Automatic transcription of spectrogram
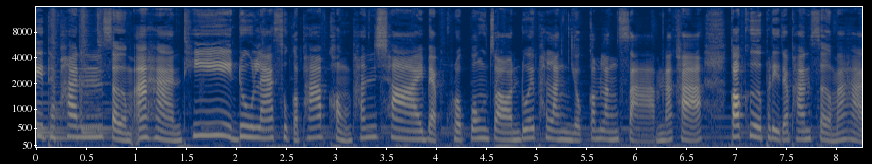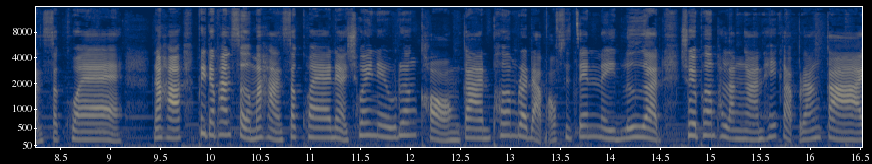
ลิตภัณฑ์เสริมอาหารที่ดูแลสุขภาพของท่านชายแบบครบวงจรด้วยพลังยกกำลังสามนะคะ ก็คือผลิตภัณฑ์เสริมอาหารสแควร์ นะคะผลิตภัณฑ์เสริมอาหารสแควร์เนี่ยช่วยในเรื่องของการเพิ่มระดับออกซิเจนในเลือด ช่วยเพิ่มพลังงานให้กับร่างกาย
